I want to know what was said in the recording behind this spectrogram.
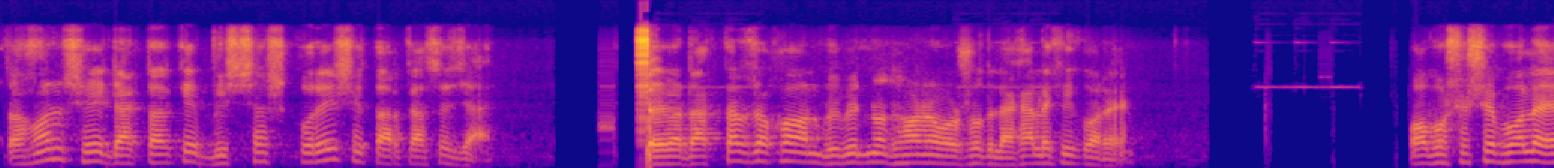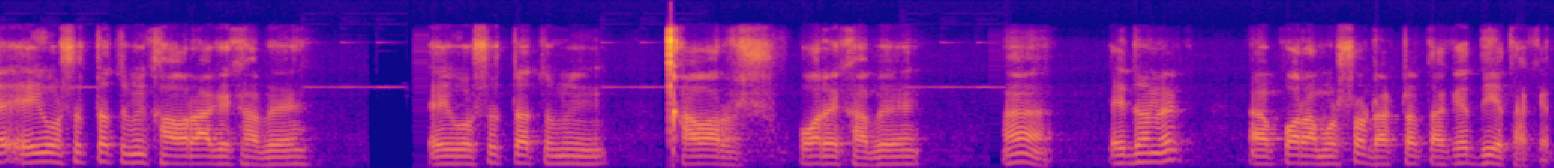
তখন সেই ডাক্তারকে বিশ্বাস করে সে তার কাছে যায়। এবার ডাক্তার যখন বিভিন্ন ধরনের ওষুধ লেখালেখি করে, অবশেষে বলে, এই ওষুধটা তুমি খাওয়ার আগে খাবে, এই ওষুধটা তুমি খাওয়ার পরে খাবে। হ্যাঁ এই ধরনের পরামর্শ ডাক্তার তাকে দিয়ে থাকেন।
